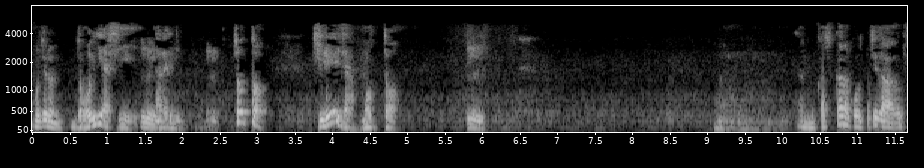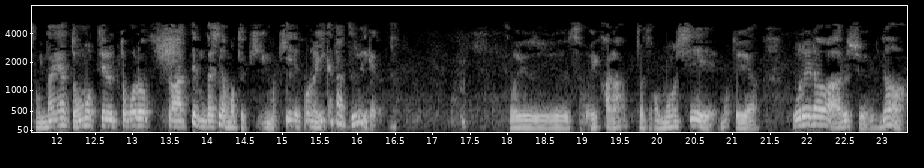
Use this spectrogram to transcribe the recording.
もちろん同意やし、うん。誰うん。ちょっと綺麗じゃん、もっと。うん。昔からこっちがそんなんやと思ってるところとあって、昔はもっとき、まあ、聞いて、この言い方はずるいけどね。そういう、そういうかなと思うし、もっと言えば、俺らはある種な、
